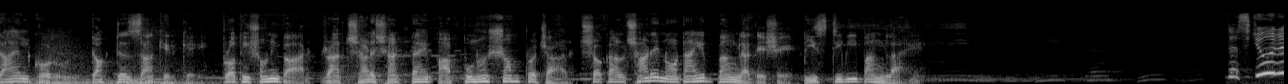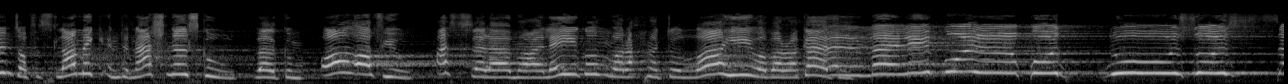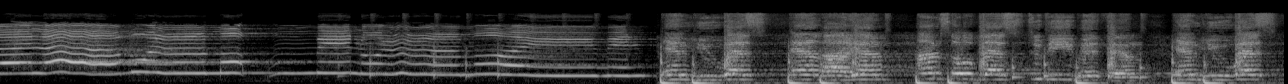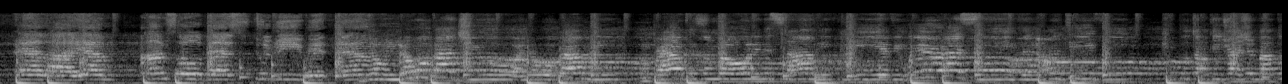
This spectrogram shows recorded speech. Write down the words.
dial করুন ডক্টর জাকিরকে প্রতি শনিবার রাত সাড়ে সাতটায় বা পুনঃ সম্প্রচার সকাল সাড়ে নটায় বাংলাদেশে পিস টিভি বাংলায় The students of Islamic International School welcome all of you. Assalamu alaikum wa rahmatullahi wa barakatuh. Al-Malik al-Quddus.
